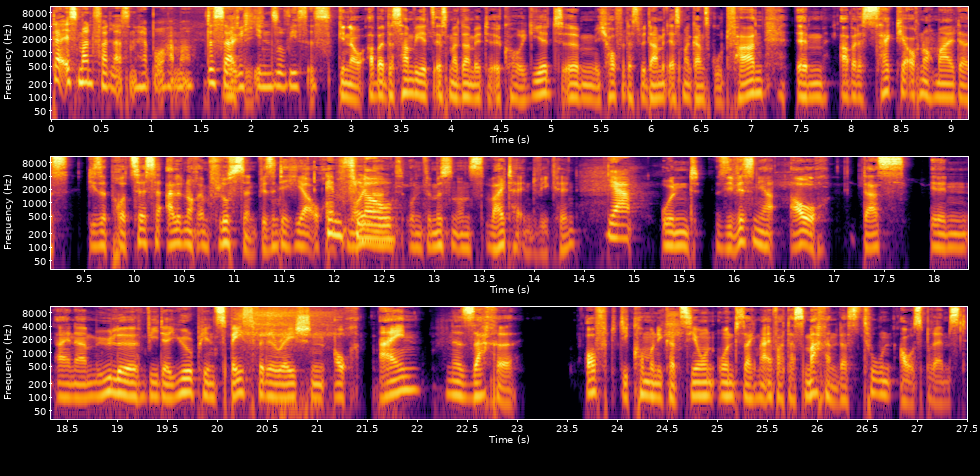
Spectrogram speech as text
da ist man verlassen, Herr Bohammer. Das sage ich. Ihnen so, wie es ist. Genau, aber das haben wir jetzt erstmal damit äh, korrigiert. Ähm, ich hoffe, dass wir damit erstmal ganz gut fahren. Ähm, aber das zeigt ja auch nochmal, dass diese Prozesse alle noch im Fluss sind. Wir sind ja hier auch Im auf Flow. Neuland und wir müssen uns weiterentwickeln. Ja, Und Sie wissen ja auch, dass in einer Mühle wie der European Space Federation auch eine Sache oft die Kommunikation und, sag ich mal, einfach das Machen, das Tun ausbremst.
